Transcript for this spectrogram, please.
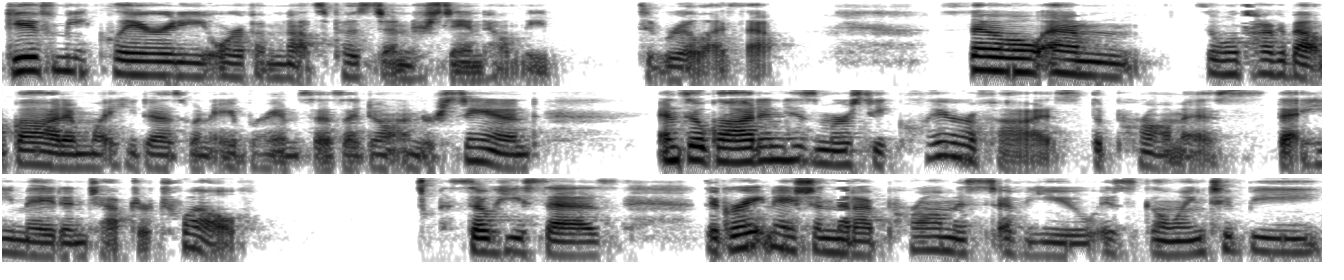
give me clarity, or if I'm not supposed to understand, help me to realize that. So, um, so we'll talk about God and what he does when Abraham says, I don't understand. And so God in his mercy clarifies the promise that he made in chapter 12. So he says, The great nation that I promised of you is going to be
